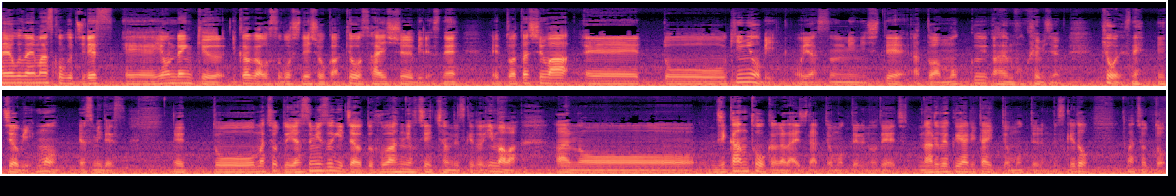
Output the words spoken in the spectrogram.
はようございます。小口です。えー、4連休いかがお過ごしでしょうか？今日最終日ですね。えっと、私は、えー、っと、金曜日を休みにして、あとは木、あ、木曜日じゃない、今日ですね、日曜日も休みです。えっと、まあ、ちょっと休みすぎちゃうと不安に陥っちゃうんですけど、今は、あのー、時間投下が大事だって思ってるので、ちょっとなるべくやりたいって思ってるんですけど、まあ、ちょっと、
